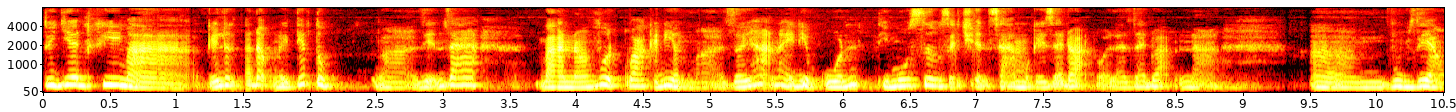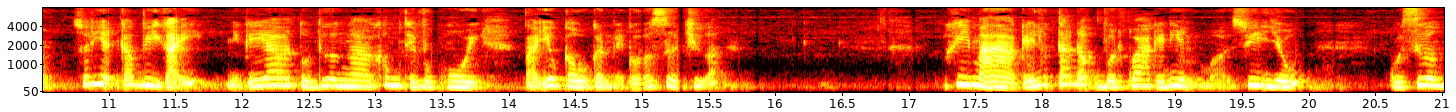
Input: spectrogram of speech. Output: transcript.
Tuy nhiên khi mà cái lực tác động này tiếp tục uh, diễn ra và nó vượt qua cái điểm uh, giới hạn hay điểm uốn thì mô xương sẽ chuyển sang một cái giai đoạn gọi là giai đoạn là uh, vùng dẻo xuất hiện các vi gãy những cái uh, tổn thương uh, không thể phục hồi và yêu cầu cần phải có sửa chữa. Khi mà cái lực tác động vượt qua cái điểm uh, suy yếu của xương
